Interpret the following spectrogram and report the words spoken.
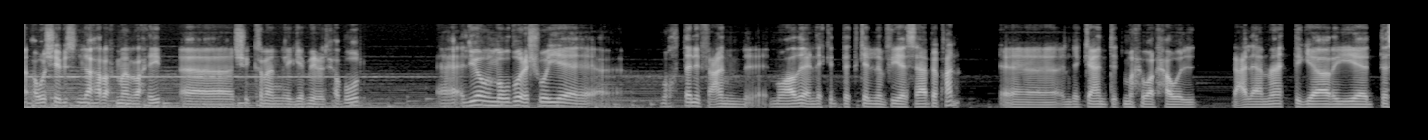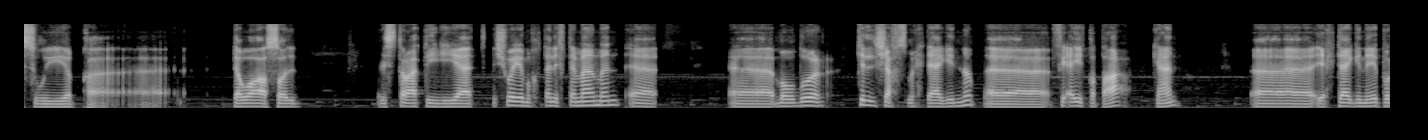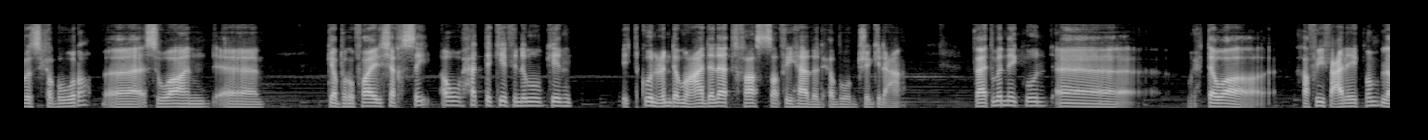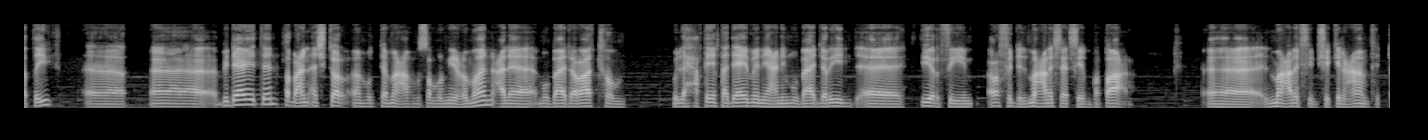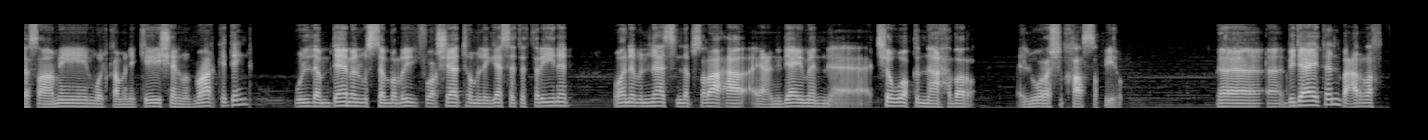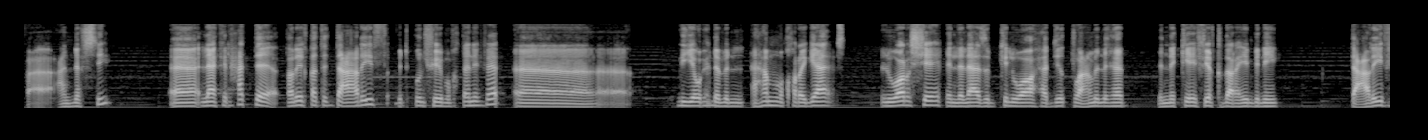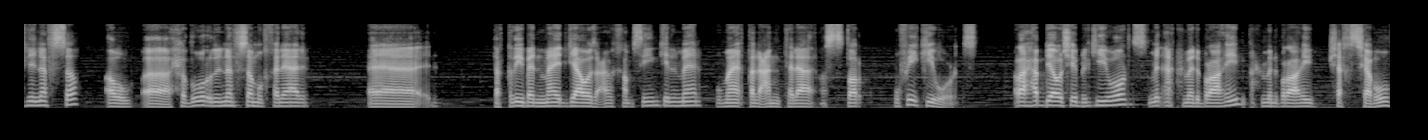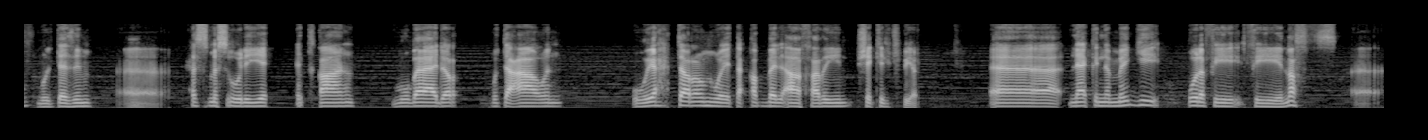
آه، أول شيء بسم الله الرحمن الرحيم. آه، شكرا لجميع الحضور. آه، اليوم الموضوع شوية مختلف عن المواضيع اللي كنت أتكلم فيها سابقا. اللي كانت تتمحور حول العلامات التجارية التسويق التواصل الاستراتيجيات شوية مختلف تماما. موضوع كل شخص محتاج إنه في أي قطاع كان يحتاج إنه يبرز حضوره سواء كبروفايل شخصي أو حتى كيف إنه ممكن تكون عنده معادلات خاصة في هذا الحضور بشكل عام. فأتمنى يكون محتوى خفيف عليكم لطيف. بداية طبعا أشكر مجتمع مصممي عمان على مبادراتهم. والحقيقة حقيقة دائما يعني مبادرين كثير في رفض المعرفة في القطاع آه، المعرفي بشكل عام في التصاميم وال communication وال marketing ولا دائما مستمرين في ورشاتهم اللي جالسة تثرينا وأنا من الناس اللي بصراحة يعني دائما أتشوق إني أحضر الورش الخاصة فيهم. آه، بداية بعرف عن نفسي لكن حتى طريقة التعريف بتكون شيء مختلفة هي واحدة من أهم مخرجات الورشة اللي لازم كل واحد يطلع منها انه كيف يقدر يبني تعريف لنفسه أو آه، حضور لنفسه من خلال آه، تقريبا ما يتجاوز عن 50 كلمة وما يقل عن ثلاث اسطر وفي keywords راح أبدأ أول شيء بال keywords من أحمد إبراهيم. أحمد إبراهيم شخص شغوف ملتزم آه، حس مسؤولية إتقان مبادر متعاون ويحترم ويتقبل الاخرين بشكل كبير. آه لكن لما يجي يقول في في نص آه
